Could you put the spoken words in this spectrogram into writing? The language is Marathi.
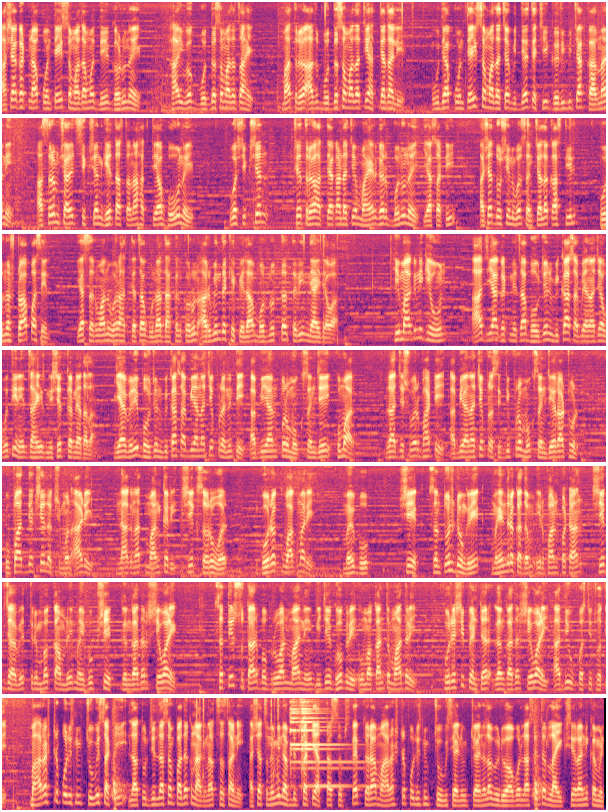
अशा घटना कोणत्याही समाजामध्ये घडू नये. हा युवक बौद्ध समाजाचा आहे. मात्र आज बौद्ध समाजाची हत्या झाली. उद्या कोणत्याही समाजाच्या विद्यार्थ्याची गरिबीच्या कारणाने आश्रमशाळेत शिक्षण घेत असताना हत्या होऊ नये व शिक्षण क्षेत्र हत्याकांडाचे माहेरघर बनू नये यासाठी अशा दोषींवर संचालक असतील पूर्ण स्टॉप असेल. या सर्वांवर हत्याचा गुन्हा दाखल करून अरविंद खेपेला मरणोत्तर तरी न्याय द्यावा. ही मागणी घेऊन आज या घटनेचा बहुजन विकास अभियानाच्या वतीने जाहीर निषेध करण्यात आला. यावेळी बहुजन विकास अभियानाचे प्रणेते अभियान प्रमुख संजय कुमार राजेश्वर भाटे अभियानाचे प्रसिद्धी प्रमुख संजय राठोड उपाध्यक्ष लक्ष्मण आडे नागनाथ मानकरी शेख सरोवर गोरख वाघमारे महबूब शेख संतोष डोंगरे महेंद्र कदम इरफान पठाण शेख जावेद त्रिंबक कांबळे महबूब शेख गंगाधर शेवाळे सतीश सुतार बब्रुवान माने विजय घोगरे उमाकांत मादळे कुरेशी पेंटर गंगाधर शेवाळे आदी उपस्थित होते. महाराष्ट्र पोलीस न्यूज चोवीससाठी लातूर जिल्हा संपादक नागनाथ ससाणे. अशाच नवीन अपडेटसाठी आता सबस्क्राईब करा. महाराष्ट्र पोलीस न्यूज चोवीस या न्यूज चॅनलला व्हिडिओ आवडला असेल तर लाईक शेअर आणि कमेंट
